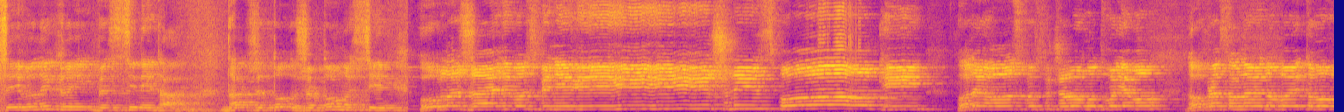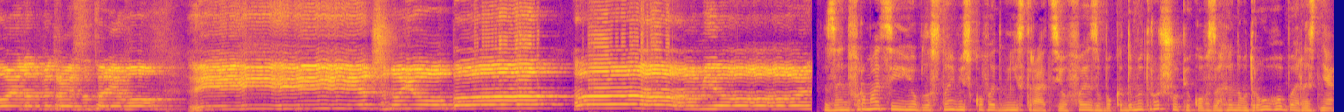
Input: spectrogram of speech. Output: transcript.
Це є великий безцінний дар, дар жертов- жертовності. У блаженному вічний спокій. Подай Господь спочарому Твоєму, до прославленому тому воїну Дмитру і сотворимо вічною пам'ять. За інформацією обласної військової адміністрації у Фейсбук, Дмитро Чупіков загинув 2 березня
